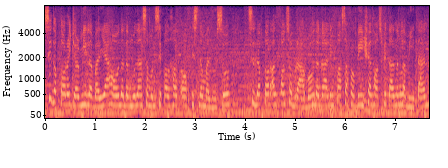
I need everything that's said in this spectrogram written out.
si Dr. Jarmila Balyaho na nagmula sa Municipal Health Office ng Maluso, si Dr. Alfonso Bravo na galing pa sa Provincial Hospital ng Lamitan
